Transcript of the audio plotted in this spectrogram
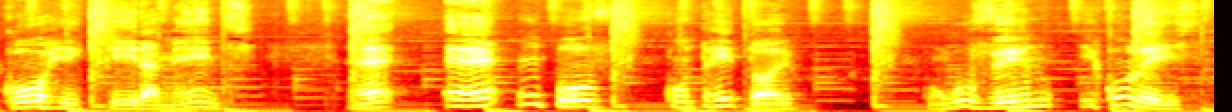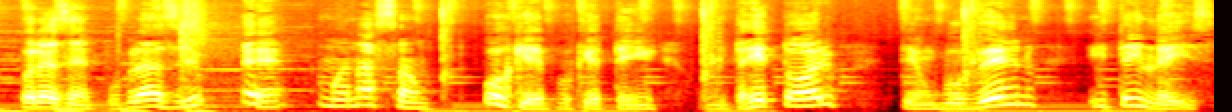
corriqueiramente, é, é um povo com território, com governo e com leis. Por exemplo, o Brasil é uma nação. Por quê? Porque tem um território, tem um governo e tem leis.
